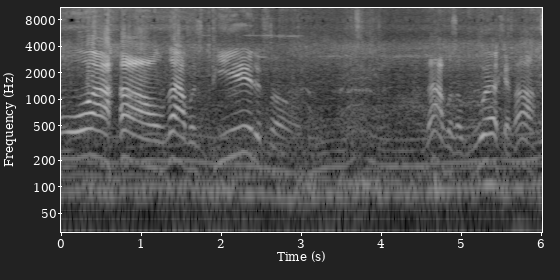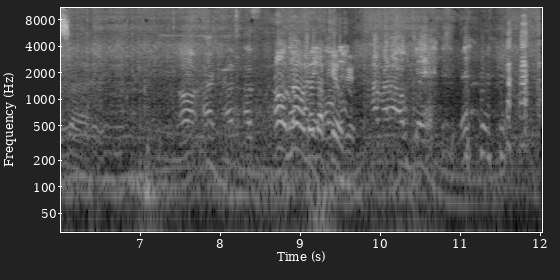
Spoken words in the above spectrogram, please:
Wow, that was beautiful. That was a work of art, sir. Oh, I, I, I, Oh, no, no, no, all killed it. you. I ran out of gear.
